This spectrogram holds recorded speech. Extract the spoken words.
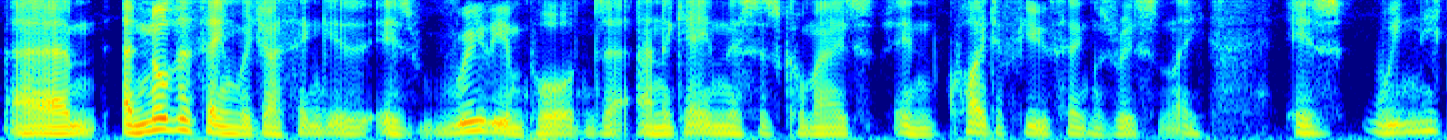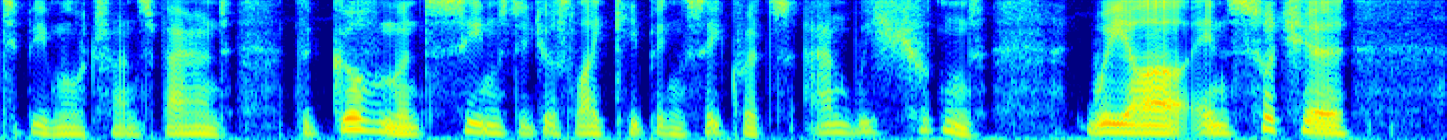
Um, another thing which I think is is really important, and again this has come out in quite a few things recently, is we need to be more transparent. The government seems to just like keeping secrets, and we shouldn't. We are in such a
